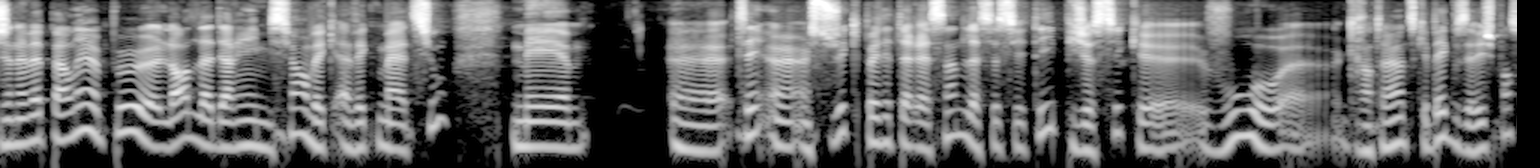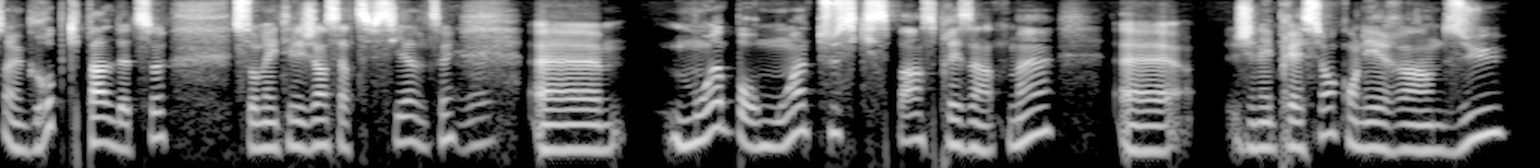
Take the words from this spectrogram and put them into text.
J'en avais parlé un peu euh, lors de la dernière émission avec, avec Mathieu, mais euh, un, un, sujet qui peut être intéressant de la société, puis je sais que vous, au Grand Orient du Québec, vous avez, je pense, un groupe qui parle de ça sur l'intelligence artificielle. moi, pour moi, tout ce qui se passe présentement, j'ai l'impression qu'on est rendu.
